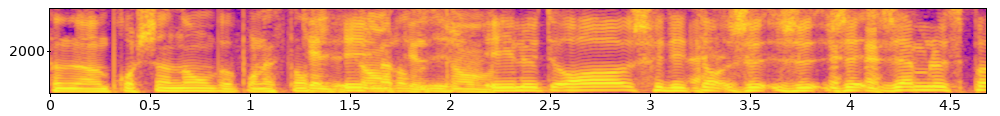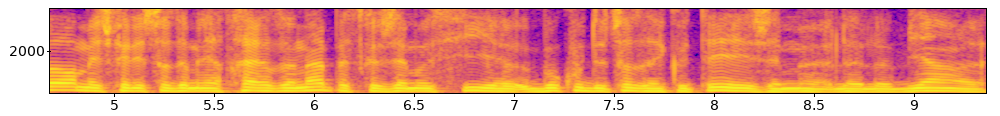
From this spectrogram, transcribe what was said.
un, prochain non pour l'instant. Quel, temps, quel temps Et le oh, je fais des temps. J'aime le sport, mais je fais les choses de manière très raisonnable parce que j'aime aussi euh, beaucoup d'autres choses à côté. J'aime le, bien, euh,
